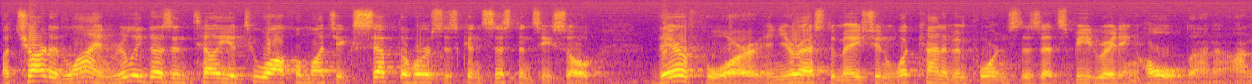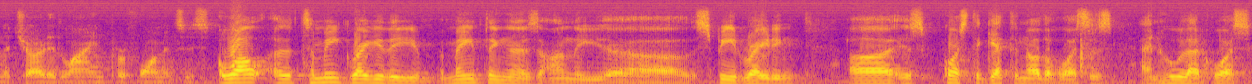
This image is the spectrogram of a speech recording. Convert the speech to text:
a charted line really doesn't tell you too awful much except the horse's consistency. So, therefore, in your estimation, what kind of importance does that speed rating hold on, on the charted line performances? Well, uh, to me, Greggy, the main thing is on the, uh, the speed rating uh, is, of course, to get to know the horses and who that horse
